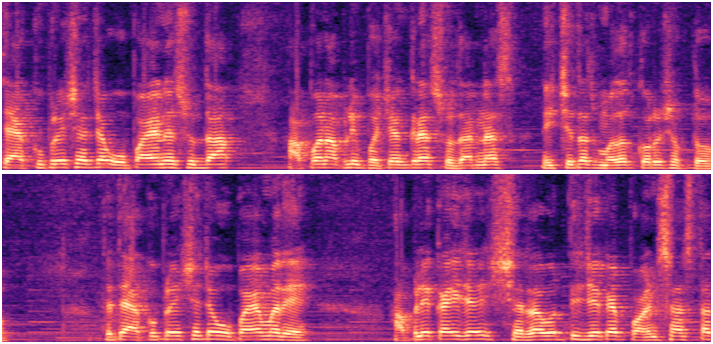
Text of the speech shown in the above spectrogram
त्या ॲक्युप्रेशरच्या उपायाने सुद्धा आपण आपली पचनक्रिया सुधारण्यास निश्चितच मदत करू शकतो. तर त्या ॲक्युप्रेशरच्या उपायामध्ये आपले काही जे शरीरावरती जे काही पॉईंट्स असतात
